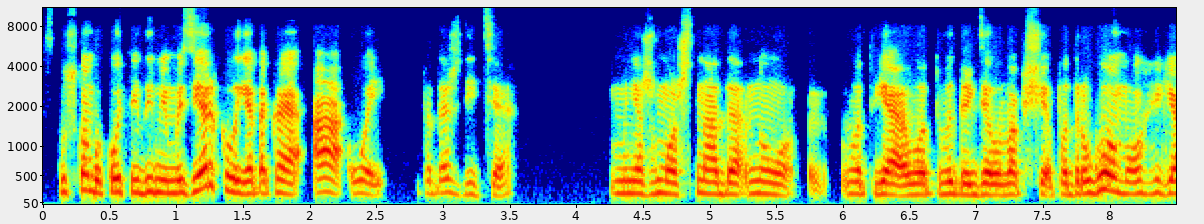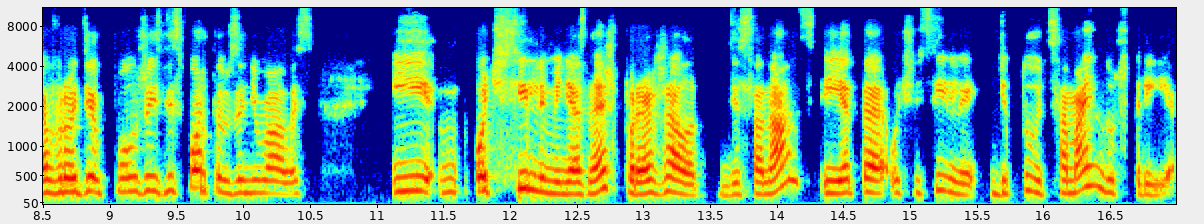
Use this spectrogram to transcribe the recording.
с куском какой-то еды мимо зеркала, я такая, а, ой, подождите, мне же, может, надо, ну, вот я вот выглядела вообще по-другому, я вроде полжизни спортом занималась, и очень сильно меня, знаешь, поражал диссонанс, и это очень сильно диктует сама индустрия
